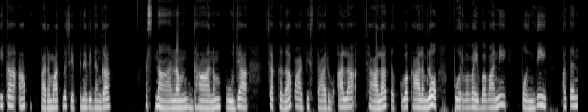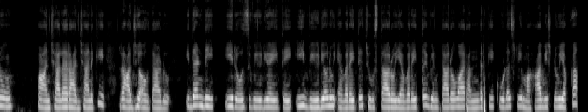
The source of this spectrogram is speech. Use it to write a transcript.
ఇక ఆ పరమాత్మ చెప్పిన విధంగా స్నానం దానం పూజ చక్కగా పాటిస్తారు. అలా చాలా తక్కువ కాలంలో పూర్వ వైభవాన్ని పొంది అతను పాంచాల రాజ్యానికి రాజు అవుతాడు. ఇదండి ఈరోజు వీడియో అయితే. ఈ వీడియోను ఎవరైతే చూస్తారో ఎవరైతే వింటారో వారందరికీ కూడా శ్రీ మహావిష్ణువు యొక్క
